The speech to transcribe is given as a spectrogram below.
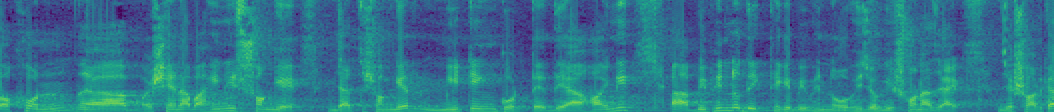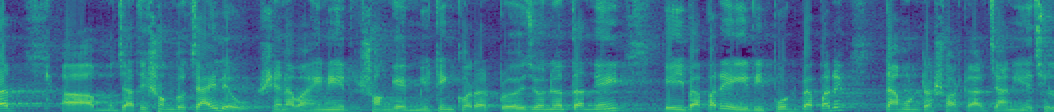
তখন সেনাবাহিনীর সঙ্গে জাতিসংঘের মিটিং করতে দেয়া হয়নি। বিভিন্ন দিক থেকে বিভিন্ন অভিযোগই শোনা যায় যে সরকার জাতিসংঘ চাইলেও সেনাবাহিনীর সঙ্গে মিটিং করার প্রয়োজনীয়তা নেই। এই ব্যাপারে, এই রিপোর্ট ব্যাপারে তেমনটা সরকার জানিয়েছিল।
